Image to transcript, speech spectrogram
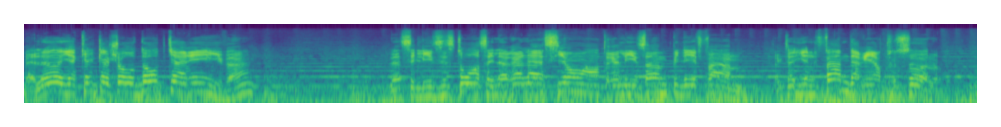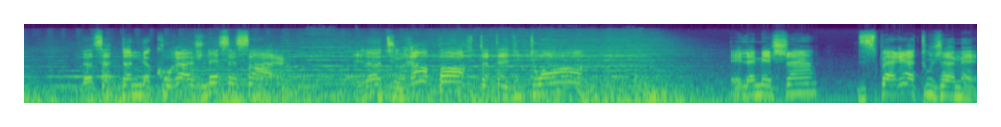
Ben là, il y a quelque chose d'autre qui arrive, hein? Là, c'est les histoires, c'est la relation entre les hommes et les femmes. Fait que là, il y a une femme derrière tout ça, là. Là, ça te donne le courage nécessaire. Et là, tu remportes ta victoire. Et le méchant disparaît à tout jamais.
